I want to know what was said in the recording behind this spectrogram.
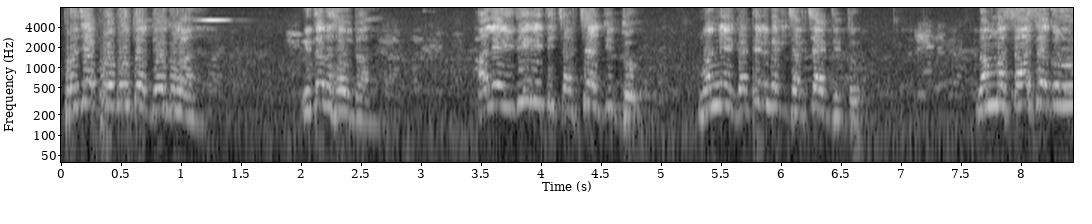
ಪ್ರಜಾಪ್ರಭುತ್ವ ದೇಗುಲ ವಿಧಾನಸೌಧ. ಅಲ್ಲೇ ಇದೇ ರೀತಿ ಚರ್ಚೆ ಆಗ್ತಿತ್ತು. ಮೊನ್ನೆ ಘಟನೆ ಬಗ್ಗೆ ಚರ್ಚೆ ಆಗ್ತಿತ್ತು. ನಮ್ಮ ಶಾಸಕರು,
